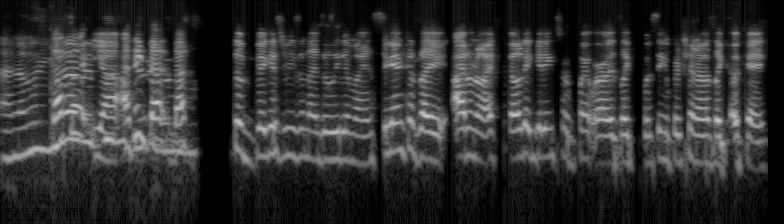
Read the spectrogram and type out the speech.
and I'm like, that's "Yeah, it. Yeah, I think that that's the biggest reason I deleted my Instagram because I I don't know I felt it getting to a point where I was like posting a picture and I was like okay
